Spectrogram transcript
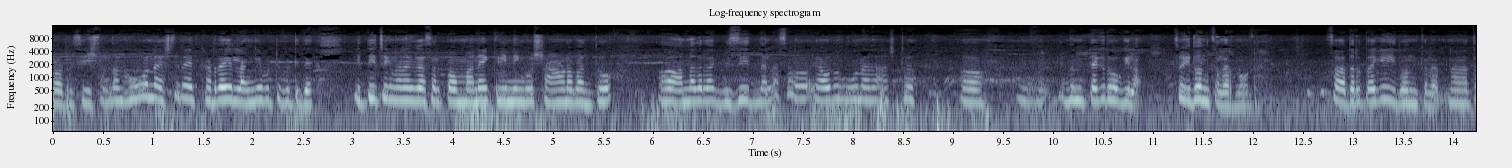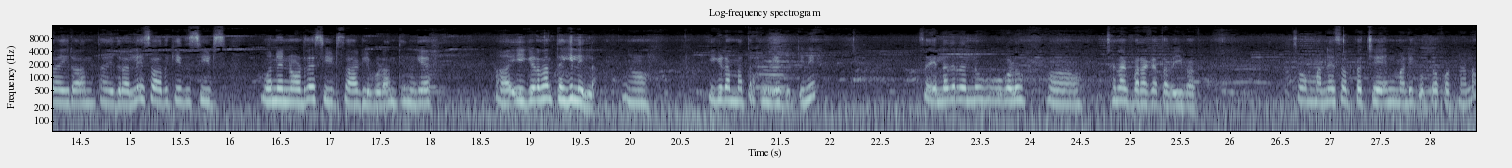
ನೋಡ್ರಿ ಸೀಡ್ಸ್ ನಾನು ಹೂವನ್ನು ಎಷ್ಟು ದಿನ ಕಡ್ದೇ ಇಲ್ಲ, ಹಂಗೆ ಬಿಟ್ಟು ಬಿಟ್ಟಿದ್ದೆ. ಇತ್ತೀಚೆಗೆ ನನಗೆ ಸ್ವಲ್ಪ ಮನೆ ಕ್ಲೀನಿಂಗು ಶ್ರಾವಣ ಬಂತು. ಅನ್ನೋದ್ರಾಗ ಬ್ಯುಸಿ ಇದ್ನಲ್ಲ ಸೊ ಯಾವುದು ನಾನು ಅಷ್ಟು ಇದನ್ನು ತೆಗೆದು ಹೋಗಿಲ್ಲ. ಸೊ ಇದೊಂದು ಕಲರ್ ನೋಡ್ರಿ. ಸೊ ಅದರದಾಗೆ ಇದೊಂದು ಕಲರ್ ನನ್ನ ಹತ್ರ ಇರೋಂಥ ಇದರಲ್ಲಿ. ಸೊ ಅದಕ್ಕೆ ಇದು ಸೀಡ್ಸ್ ಮೊನ್ನೆ ನೋಡಿದೆ ಸೀಡ್ಸ್ ಆಗಲಿ ಬಿಡು ಅಂತ ಹಿಂಗೆ ಈ ಗಿಡನ ತೆಗಿಲಿಲ್ಲ. ಈ ಗಿಡ ಮಾತ್ರ ಹಾಗೆ ಬಿಟ್ಟಿನಿ. ಸೊ ಎಲ್ಲದರಲ್ಲೂ ಹೂಗಳು ಚೆನ್ನಾಗಿ ಬರಕತ್ತವೆ ಇವಾಗ. ಸೊ ಮೊನ್ನೆ ಸ್ವಲ್ಪ ಚೇಂಜ್ ಮಾಡಿ ಗೊಬ್ಬರ ಕೊಟ್ಟನಲ್ಲ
